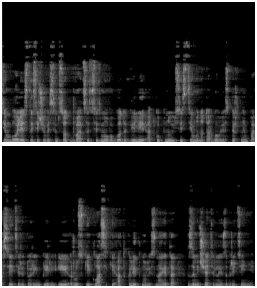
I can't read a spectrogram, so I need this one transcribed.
Тем более с 1827 года ввели откупную систему на торговлю спиртным по всей территории империи, и русские классики откликнулись на это замечательное изобретение.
